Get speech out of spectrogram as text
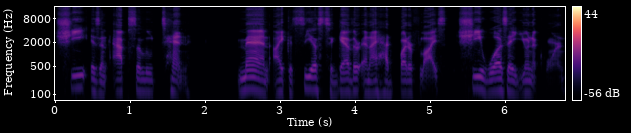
She is an absolute 10. Man, I could see us together and I had butterflies. She was a unicorn.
